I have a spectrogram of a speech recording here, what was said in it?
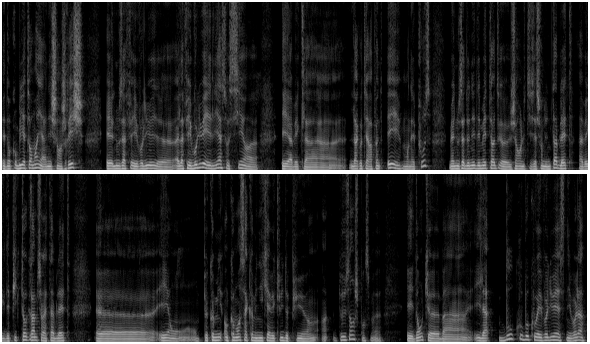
Et donc obligatoirement, il y a un échange riche. Et elle nous a fait évoluer. elle a fait évoluer Elias aussi. euh, et avec la l'ergothérapeute et mon épouse, mais elle nous a donné des méthodes, genre l'utilisation d'une tablette avec des pictogrammes sur la tablette, euh, et on, commence à communiquer avec lui depuis deux ans, je pense. Et donc, euh, ben, il a beaucoup beaucoup évolué à ce niveau-là,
